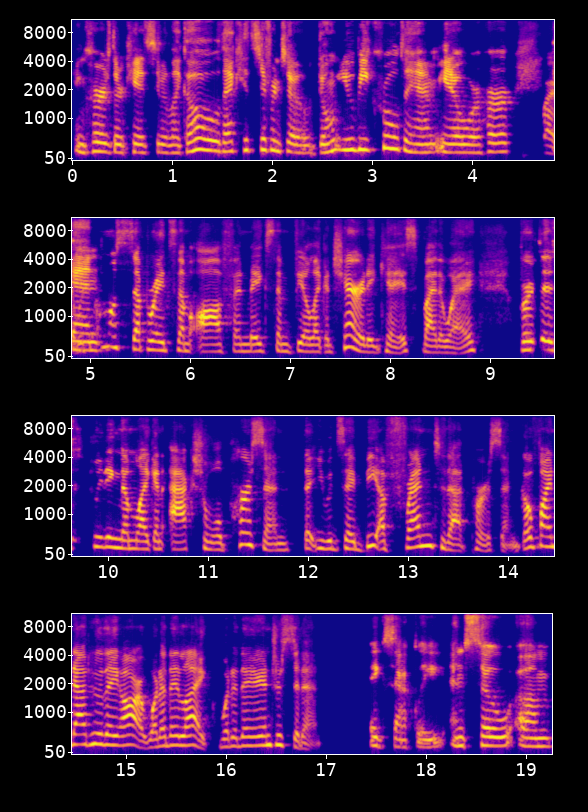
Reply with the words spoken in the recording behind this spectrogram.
encourage their kids to be like, "Oh, that kid's different, so don't you be cruel to him," you know, or her. Right, and almost separates them off and makes them feel like a charity case. By the way, versus treating them like an actual person that you would say, "Be a friend to that person. Go find out who they are. What are they like? What are they interested in?" Exactly, and so um,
